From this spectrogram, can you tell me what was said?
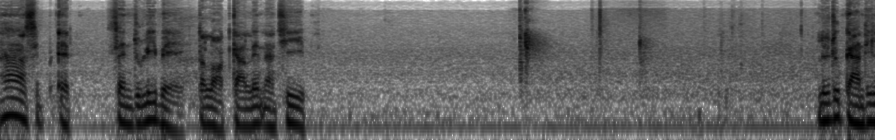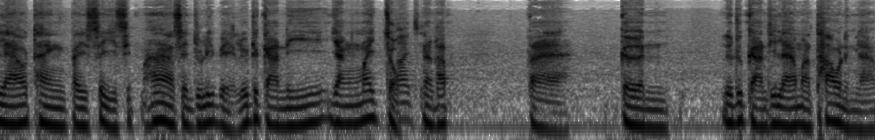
351เซนจูรี่เบรกตลอดการเล่นอาชีพ ฤดูกาลที่แล้วแทงไป 45เซนจูรี่เบรกฤดูกาลนี้ยังไม่จบนะครับ แต่เกินฤดูกาลที่แล้วมาเท่าหนึ่งแล้ว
